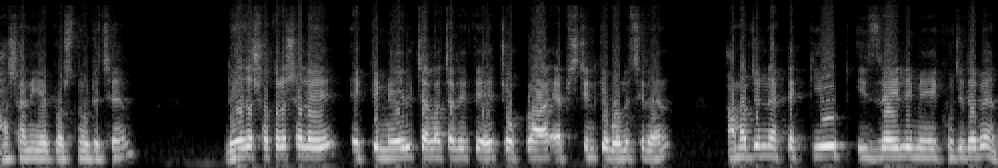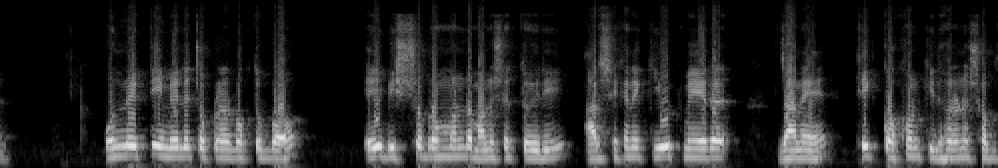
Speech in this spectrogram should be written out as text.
ভাষা নিয়ে প্রশ্ন উঠেছে। দুই হাজার সতেরো সালে একটি মেইল চালাচালিতে চোপড়া অ্যাপস্টিনকে বলেছিলেন, আমার জন্য একটা কিউট ইসরায়েলি মেয়ে খুঁজে দেবেন? অন্য একটি ইমেইলে চোপড়ার বক্তব্য, এই বিশ্ব ব্রহ্মাণ্ড মানুষের তৈরি, আর সেখানে কিউট মেয়েরা জানে ঠিক কখন কি ধরনের শব্দ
